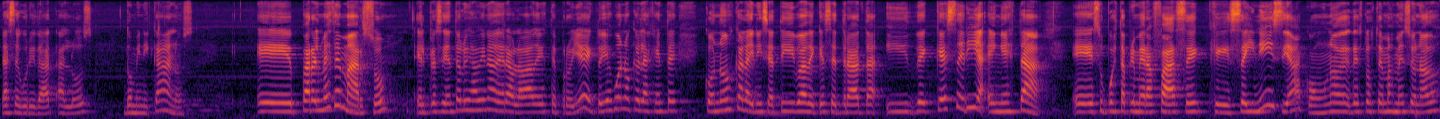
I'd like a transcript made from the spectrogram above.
la seguridad a los dominicanos. Eh, para el mes de marzo, el presidente Luis Abinader hablaba de este proyecto y es bueno que la gente conozca la iniciativa, de qué se trata y de qué sería en esta eh, supuesta primera fase que se inicia con uno de, estos temas mencionados,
